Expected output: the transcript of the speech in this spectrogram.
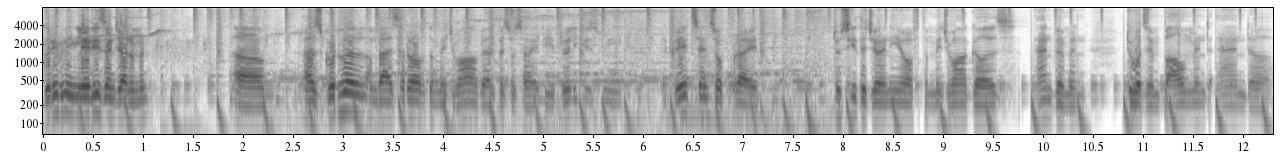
Good evening, ladies and gentlemen. Um, as Goodwill Ambassador of the Mijwan Welfare Society, it really gives me a great sense of pride to see the journey of the Mijwan girls and women towards empowerment and uh,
